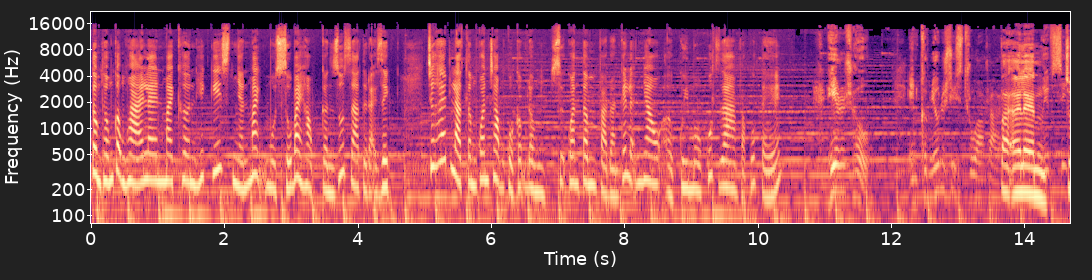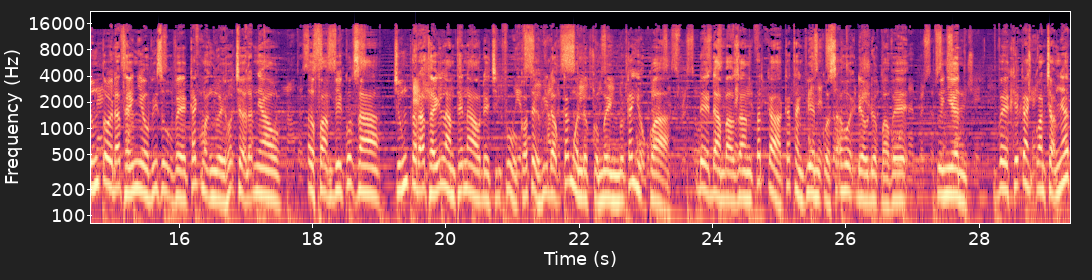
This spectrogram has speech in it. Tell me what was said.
Tổng thống Cộng hòa Ireland Michael Higgins nhấn mạnh một số bài học cần rút ra từ đại dịch. Trước hết là tầm quan trọng của cộng đồng, sự quan tâm và đoàn kết lẫn nhau ở quy mô quốc gia và quốc tế. Tại Ireland, chúng tôi đã thấy nhiều ví dụ về cách mọi người hỗ trợ lẫn nhau. Ở phạm vi quốc gia, chúng ta đã thấy làm thế nào để chính phủ có thể huy động các nguồn lực của mình một cách hiệu quả để đảm bảo rằng tất cả các thành viên của xã hội đều được bảo vệ. Tuy nhiên, về khía cạnh quan trọng nhất,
